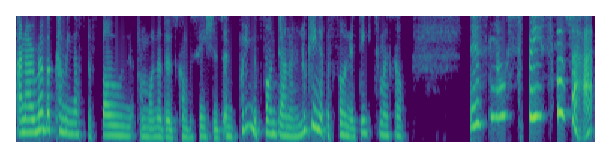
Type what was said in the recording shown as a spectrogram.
And I remember coming off the phone from one of those conversations and putting the phone down and looking at the phone and thinking to myself, there's no space for that.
